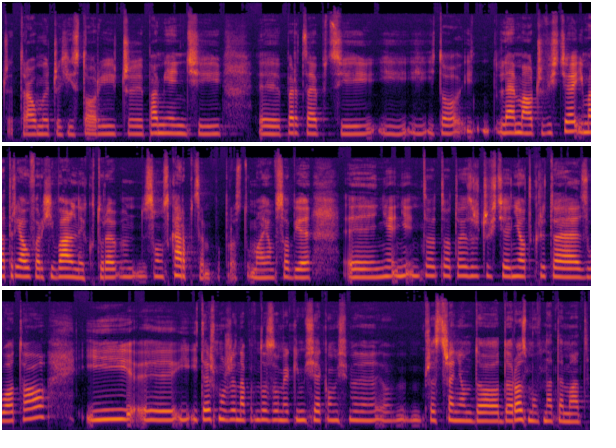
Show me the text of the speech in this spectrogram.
czy traumy, czy historii, czy pamięci, Y, percepcji i, i, i to i Lema oczywiście i materiałów archiwalnych, które są skarbcem po prostu, mają w sobie, nie, nie, to, to, to jest rzeczywiście nieodkryte złoto i, y, i, i też może na pewno są jakimś, jakąś przestrzenią do, do rozmów na temat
